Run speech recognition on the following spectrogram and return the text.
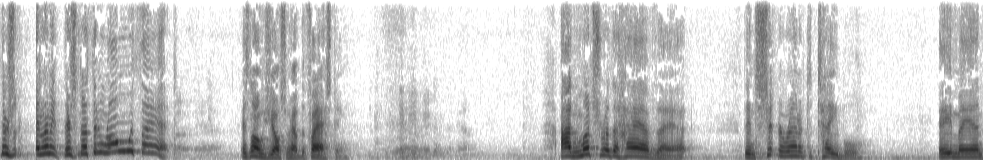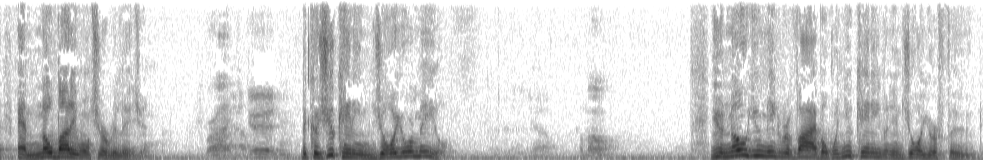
There's, and let me, there's nothing wrong with that. As long as you also have the fasting. I'd much rather have that than sitting around at the table Amen. And nobody wants your religion. Right. Good. Because you can't enjoy your meal. Come on. You know you need revival when you can't even enjoy your food.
